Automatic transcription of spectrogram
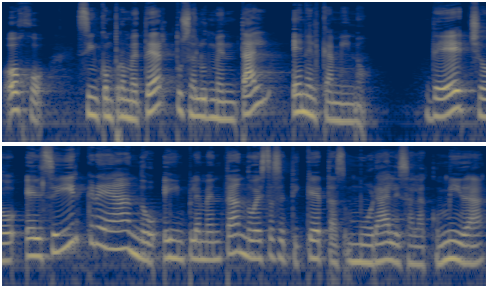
ojo, sin comprometer tu salud mental en el camino. De hecho, el seguir creando e implementando estas etiquetas morales a la comida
